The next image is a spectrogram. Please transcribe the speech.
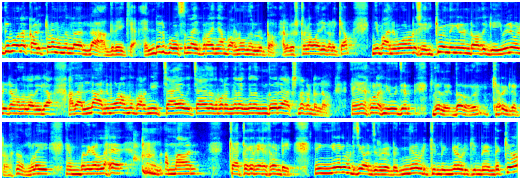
ഇതുപോലെ കളിക്കണം എന്നുള്ളതല്ല ആഗ്രഹിക്കുക. എന്റെ ഒരു പേഴ്സണൽ അഭിപ്രായം ഞാൻ പറഞ്ഞു എന്നുള്ളൂ കേട്ടോ അയാൾക്ക് ഇഷ്ടമുള്ള മാതിരി കളിക്കാം. ഇനിയിപ്പോൾ അനുമോളോട് ശരിക്കും എന്തെങ്കിലും ഉണ്ടോ? അത് ഗെയിമിന് വേണ്ടിയിട്ടാണെന്നുള്ള അറിയില്ല. അതല്ല അനുമോൾ അന്ന് പറഞ്ഞ് ഇച്ചായോ ഇച്ചായോ എന്നൊക്കെ പറഞ്ഞ് ഇങ്ങനെ ഇങ്ങനെ എന്തോ ഒരു ആക്ഷനൊക്കെ ഉണ്ടല്ലോ. ഏ നമ്മളെ ന്യൂജൻ ഇതല്ലേ ഇതാണോ? എനിക്കറിയില്ല കേട്ടോ നമ്മൾ ഈ എൺപതുകളിലെ അമ്മാവൻ കാറ്റഗറി ആയതുകൊണ്ട് ഇങ്ങനെയൊക്കെ പിടിച്ച് കാണിച്ചിട്ടുണ്ട് ഇങ്ങനെ പിടിക്കുന്നുണ്ട് ഇങ്ങനെ പിടിക്കുന്നുണ്ട് എന്തൊക്കെയോ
